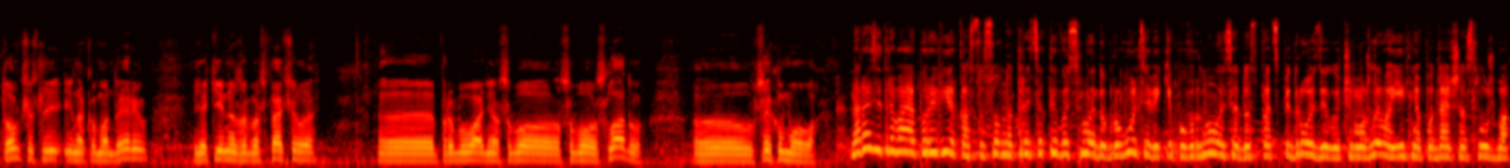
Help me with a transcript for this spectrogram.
в тому числі і на командирів, які не забезпечили е, перебування особового, складу е, в цих умовах. Наразі триває перевірка стосовно 38 добровольців, які повернулися до спецпідрозділу, чи можлива їхня подальша служба.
